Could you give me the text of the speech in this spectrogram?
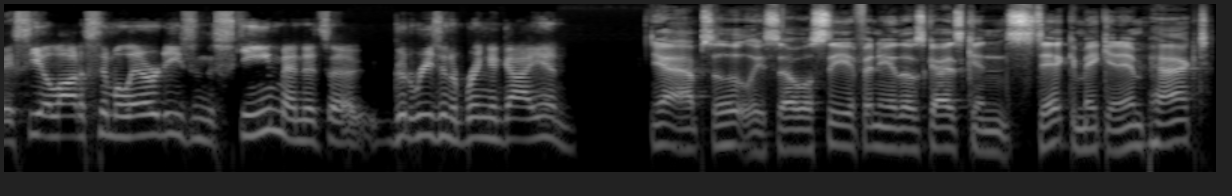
They see a lot of similarities in the scheme, and it's a good reason to bring a guy in. Yeah, absolutely. So, we'll see if any of those guys can stick and make an impact.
